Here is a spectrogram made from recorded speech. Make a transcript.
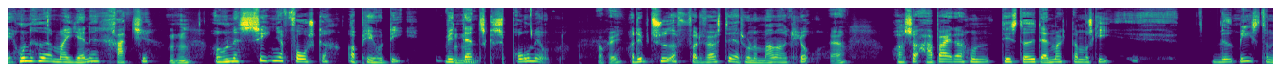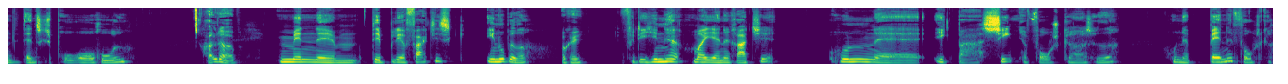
øh, hun hedder Marianne Ratje, Mm-hmm. og hun er seniorforsker og Ph.D. ved mm-hmm. Dansk Sprognævn. Okay. Og det betyder for det første, at hun er meget, meget klog. Ja. Og så arbejder hun det sted i Danmark, der måske øh, ved mest om det danske sprog overhovedet. Hold da op. Men øh, det bliver faktisk endnu bedre. Okay. Fordi hende her, Marianne Ratje, hun er ikke bare seniorforsker og så videre. Hun er bandeforsker.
